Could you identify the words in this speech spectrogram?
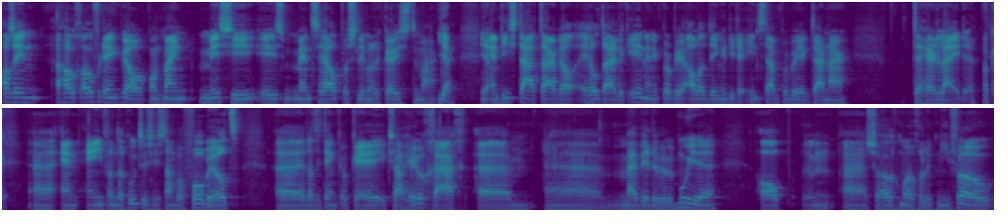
als in hoog over denk ik wel, want mijn missie is mensen helpen slimmere keuzes te maken. Ja, ja. En die staat daar wel heel duidelijk in. En ik probeer alle dingen die erin staan, probeer ik daarnaar te herleiden. Oké. Eh, en een van de routes is dan bijvoorbeeld eh, dat ik denk: oké, ik zou heel graag ehm, eh, mij willen bemoeien op een zo hoog mogelijk niveau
